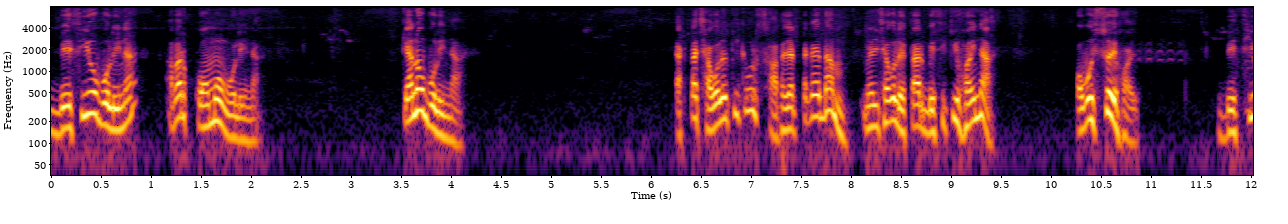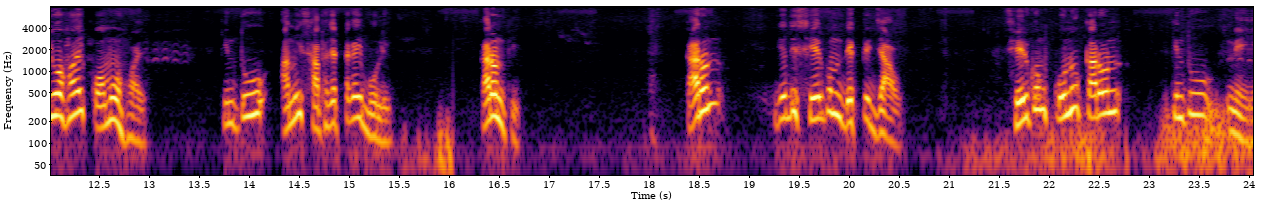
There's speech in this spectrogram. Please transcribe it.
বেশিও বলি না আবার কমও বলি না। কেন বলি না? একটা ছাগলের কি কেবল সাত হাজার টাকায় দাম? মেল ছাগলের, তার বেশি কি হয় না? অবশ্যই হয়। বেশিও হয়, কমও হয়। কিন্তু আমি সাত হাজার টাকাই বলি। কারণ কি? কারণ যদি সেরকম দেখতে যাও, সেরকম কোনো কারণ কিন্তু নেই।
